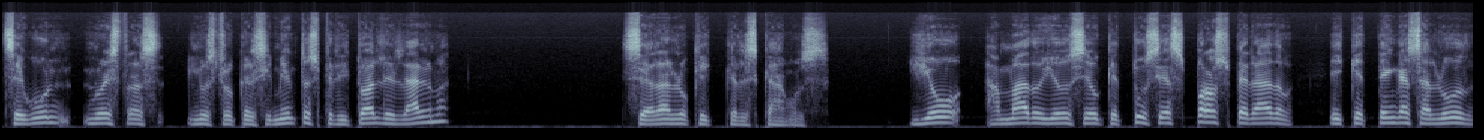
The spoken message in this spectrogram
según nuestro crecimiento espiritual del alma, será lo que crezcamos. Yo, amado, yo deseo que tú seas prosperado y que tengas salud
